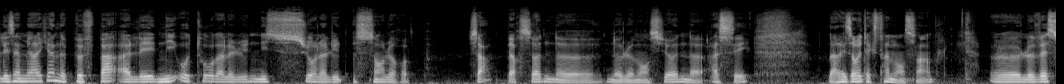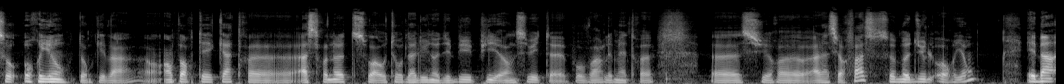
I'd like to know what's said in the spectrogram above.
les Américains ne peuvent pas aller ni autour de la Lune ni sur la Lune sans l'Europe. Ça, personne ne le mentionne assez. La raison est extrêmement simple. Euh, le vaisseau Orion, donc il va emporter quatre euh, astronautes, soit autour de la Lune au début, puis ensuite euh, pouvoir les mettre sur, à la surface. Ce module Orion, eh ben,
